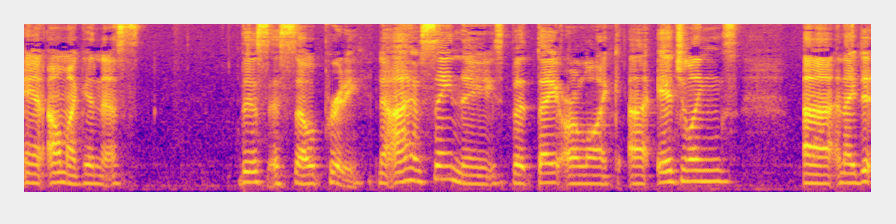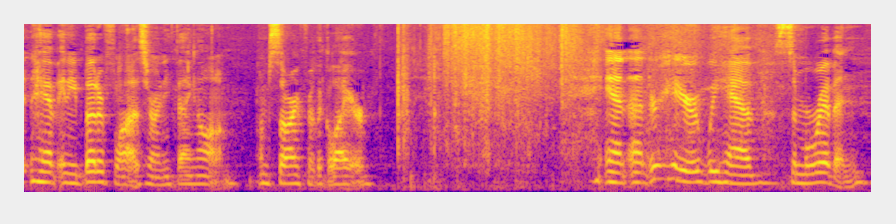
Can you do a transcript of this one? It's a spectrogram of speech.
And oh my goodness, this is so pretty. Now, I have seen these, but they are like uh, edgelings uh, and they didn't have any butterflies or anything on them. I'm sorry for the glare. And under here we have some ribbon.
